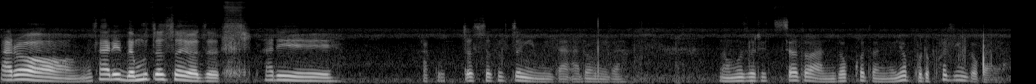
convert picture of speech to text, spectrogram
아롱 살이 너무 쪘어요. 저 살이 자꾸 쪄서 걱정입니다 아롱이가. 너무 저리 쪄도 안 좋거든요. 옆으로 퍼진 거 봐요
